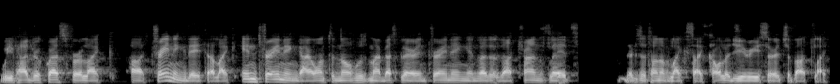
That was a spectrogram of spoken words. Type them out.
We've had requests for like uh, training data, like in training, I want to know who's my best player in training and whether that translates. There's a ton of like psychology research about like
